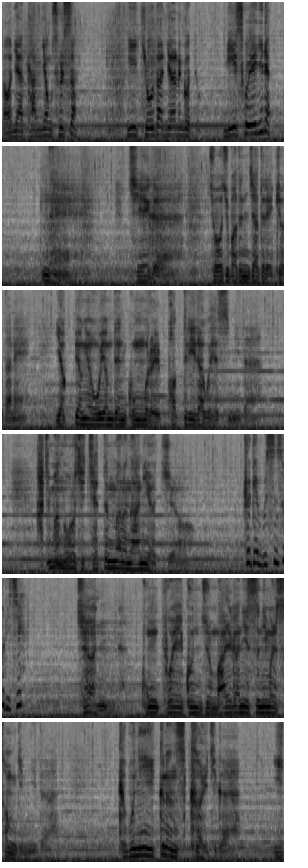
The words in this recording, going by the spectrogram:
너냐 강령술사? 이 교단이라는 것도 네 소행이냐? 네, 제가 저주받은 자들의 교단에 역병에 오염된 곡물을 퍼뜨리라고 했습니다. 하지만 오롯이 제 뜻만은 아니었죠. 그게 무슨 소리지? 전 공포의 군주 말가니 스님을 섬깁니다. 그분이 이끄는 스컬지가 이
